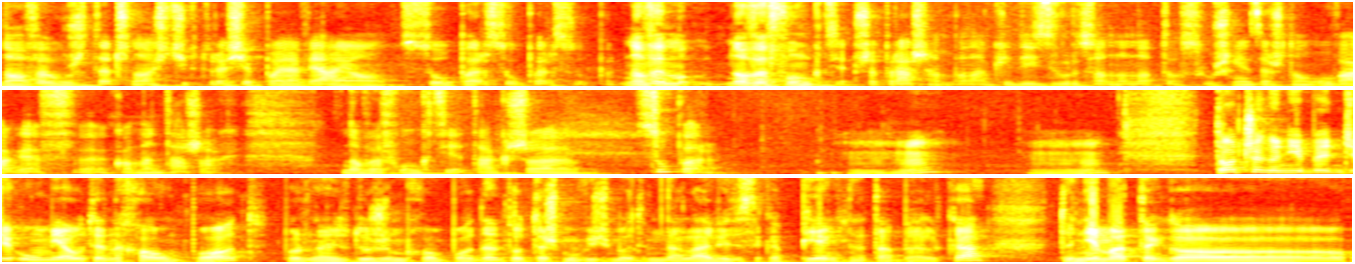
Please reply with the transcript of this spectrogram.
nowe użyteczności, które się pojawiają. Super, super, super. Nowe, nowe funkcje, przepraszam, bo nam kiedyś zwrócono na to słusznie zresztą uwagę w komentarzach. Nowe funkcje, także super. Mhm. Mhm. To, czego nie będzie umiał ten HomePod, w porównaniu z dużym HomePodem, to też mówiliśmy o tym na live, to jest taka piękna tabelka, to nie ma tego,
